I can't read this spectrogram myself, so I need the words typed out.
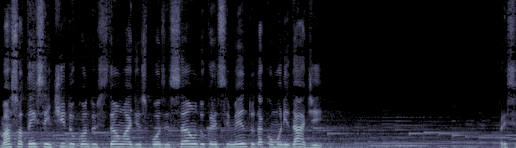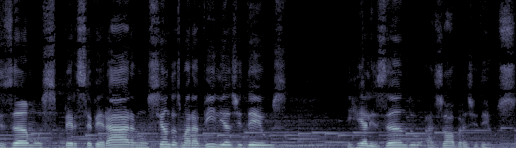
mas só tem sentido quando estão à disposição do crescimento da comunidade. Precisamos perseverar anunciando as maravilhas de Deus e realizando as obras de Deus.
